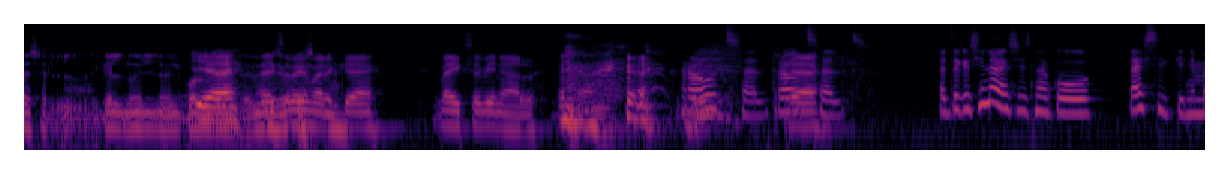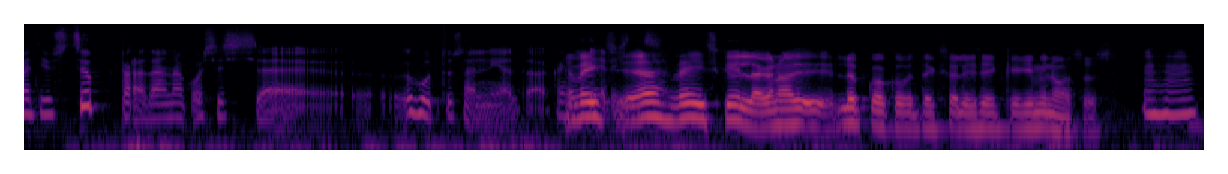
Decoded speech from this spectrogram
öösel kell null null jah, kolmkümmend täitsa võimalik. jah, väikse vine all. raudselt, raudselt. Et aga sina siis nagu läksidki niimoodi just sõprade nagu siis äh, õhutusel nii-öelda no veits, jah, veits küll, aga no lõppkokkuvõtteks oli see ikkagi minu otsus. mm. -hmm.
